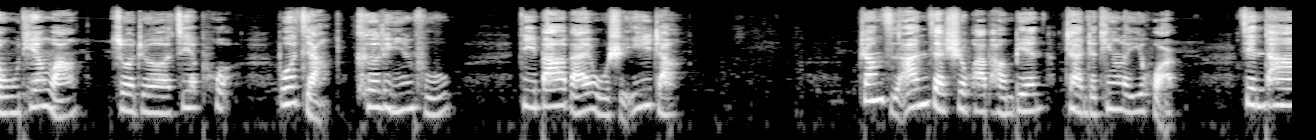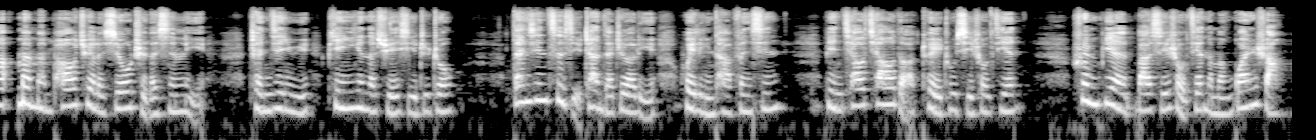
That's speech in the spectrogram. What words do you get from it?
宠物天王》，作者：揭破，播讲：颗粒音符，第八百五十一章。张子安在世华旁边站着听了一会儿，见他慢慢抛却了羞耻的心理，沉浸于拼音的学习之中，担心自己站在这里会令他分心，便悄悄地退出洗手间，顺便把洗手间的门关上。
